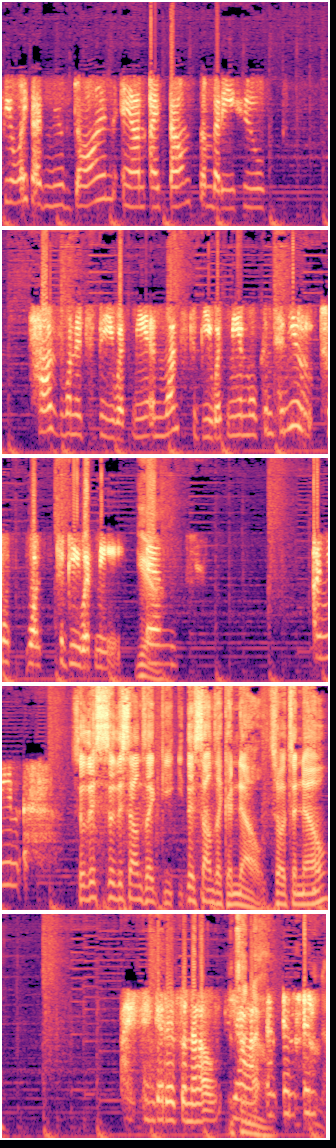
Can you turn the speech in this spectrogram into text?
feel like I've moved on, and I found somebody who has wanted to be with me and wants to be with me and will continue to want to be with me. Yeah. And I mean, So this so this sounds like this sounds like a no. So it's a no. I think it is a no. It's a yeah. no. And and, and No.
